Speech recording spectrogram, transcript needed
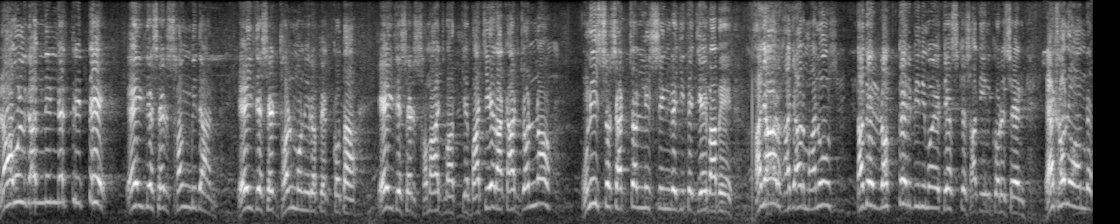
রাহুল গান্ধীর নেতৃত্বে এই দেশের সংবিধান, এই দেশের ধর্মনিরপেক্ষতা, এই দেশের সমাজবাদকে বাঁচিয়ে রাখার জন্য উনিশশো সাতচল্লিশ ইংরেজিতে যেভাবে হাজার হাজার মানুষ তাদের রক্তের বিনিময়ে দেশকে স্বাধীন করেছেন এখনও আমরা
